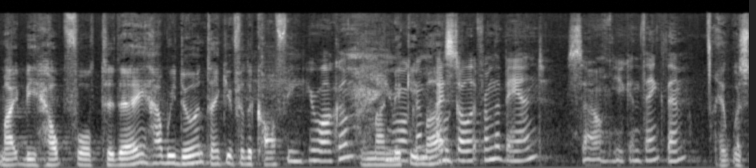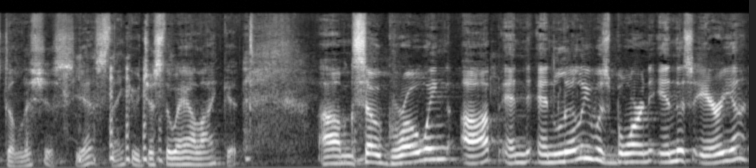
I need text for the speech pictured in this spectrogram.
might be helpful today. How we doing? Thank you for the coffee. You're welcome. In my You're Mickey welcome. mug. I stole it from the band, so you can thank them. It was delicious. Yes, thank you. Just the way I like it. Um, so growing up, and, and Lily was born in this area.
